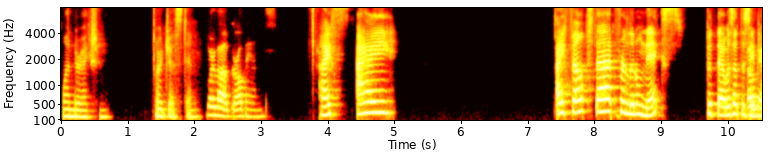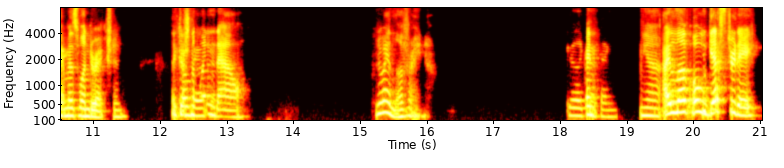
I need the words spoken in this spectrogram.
One Direction or Justin. What about girl bands? I I I felt that for Little Mix, but that was at the same Okay. time as One Direction. Like there's no one now. Who do I love right now? You're like And- nothing. Yeah, I love. Oh, yesterday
